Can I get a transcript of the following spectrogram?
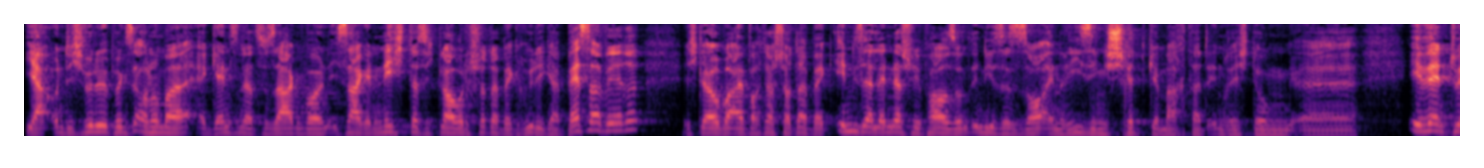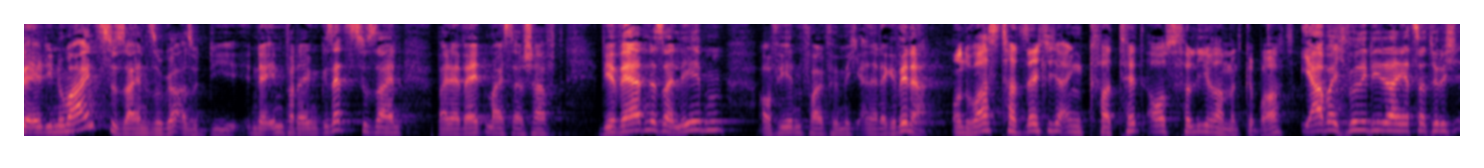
Ja, und ich würde übrigens auch nochmal ergänzend dazu sagen wollen, ich sage nicht, dass ich glaube, dass Stotterbeck Rüdiger besser wäre. Ich glaube einfach, dass Stotterbeck in dieser Länderspielpause und in dieser Saison einen riesigen Schritt gemacht hat in Richtung äh, eventuell die Nummer eins zu sein sogar, also die in der Innenverteidigung gesetzt zu sein bei der Weltmeisterschaft. Wir werden es erleben. Auf jeden Fall für mich einer der Gewinner. Und du hast tatsächlich ein Quartett aus Verlierer mitgebracht. Ja, aber ich würde die dann jetzt natürlich,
